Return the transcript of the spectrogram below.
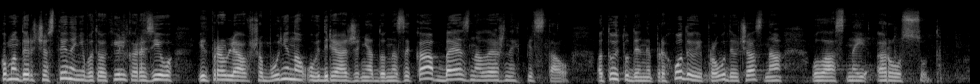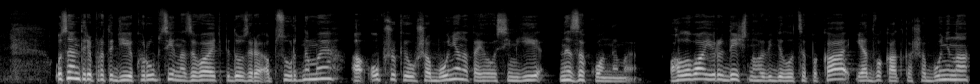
Командир частини нібито кілька разів відправляв Шабуніна у відрядження до НАЗК без належних підстав. А той туди не приходив і проводив час на власний розсуд. У центрі протидії корупції називають підозри абсурдними, а обшуки у Шабуніна та його сім'ї незаконними. Голова юридичного відділу ЦПК і адвокатка Шабуніна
